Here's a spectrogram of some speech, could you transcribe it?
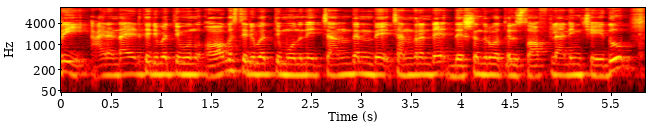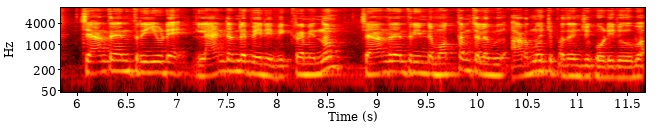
ത്രീ രണ്ടായിരത്തി ഇരുപത്തി മൂന്ന് ഓഗസ്റ്റ് ഇരുപത്തി മൂന്നിന് ചന്ദ്രന്റെ ചന്ദ്രന്റെ ദക്ഷിണ ധ്രുവത്തിൽ സോഫ്റ്റ് ലാൻഡിംഗ് ചെയ്തു. ചാന്ദ്രയാൻ ത്രീയുടെ ലാൻഡറിന്റെ പേര് വിക്രം എന്നും ചാന്ദ്രയാൻ ത്രീന്റെ മൊത്തം ചെലവ് അറുന്നൂറ്റി പതിനഞ്ച് കോടി രൂപ.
